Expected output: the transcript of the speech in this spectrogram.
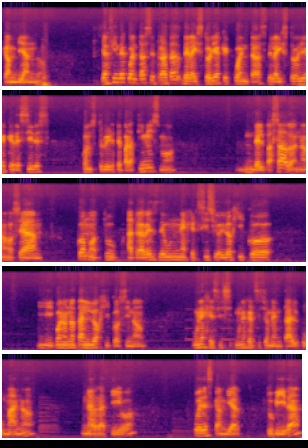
cambiando. Y a fin de cuentas se trata de la historia que cuentas, de la historia que decides construirte para ti mismo del pasado, ¿no? O sea, cómo tú a través de un ejercicio lógico y, bueno, no tan lógico, sino un ejercicio, un ejercicio mental humano, narrativo, puedes cambiar tu vida,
